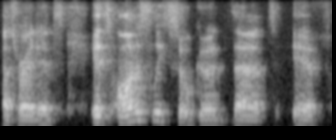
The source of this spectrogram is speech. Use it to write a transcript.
That's right. It's it's honestly so good that if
